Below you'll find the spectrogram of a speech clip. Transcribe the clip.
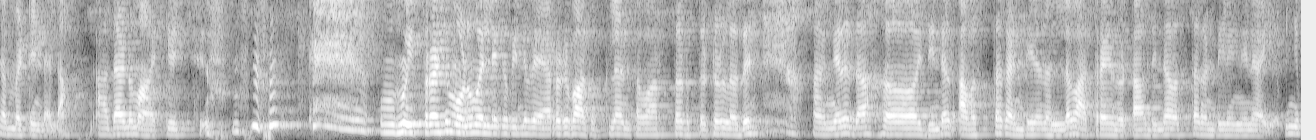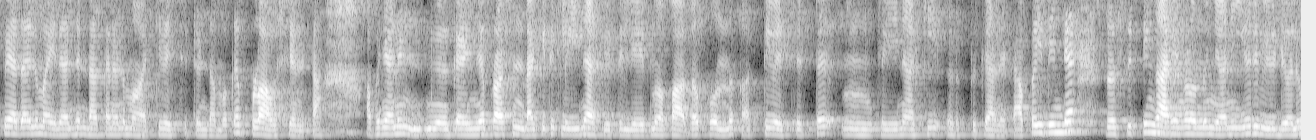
ചെമ്പട്ടി ഉണ്ടല്ലോ. അതാണ് മാറ്റി വെച്ച്. ഇപ്രാവശ്യം മുളകും മല്ലിയൊക്കെ പിന്നെ വേറൊരു പാത്രത്തിലാണ് കേട്ടോ വറുത്തെടുത്തിട്ടുള്ളത്. അങ്ങനെ ഇതാ ഇതിന്റെ അവസ്ഥ കണ്ടില്ല. നല്ല പാത്രമായിരുന്നു കേട്ടോ അതിന്റെ അവസ്ഥ കണ്ടില്ല എങ്ങനെയായി അപ്പം ഇനിയിപ്പോൾ ഏതായാലും മൈലാഞ്ചി ഉണ്ടാക്കാനാണ് മാറ്റി വെച്ചിട്ടുണ്ട്. നമുക്ക് എപ്പോഴും ആവശ്യമാണ് കേട്ടോ അപ്പോൾ ഞാൻ കഴിഞ്ഞ പ്രാവശ്യം ഉണ്ടാക്കിയിട്ട് ക്ലീൻ ആക്കിയിട്ടില്ലായിരുന്നു. അപ്പോൾ അതൊക്കെ ഒന്ന് കത്തി വെച്ചിട്ട് ക്ലീൻ ആക്കി എടുത്തുകയാണ് കേട്ടോ അപ്പോൾ ഇതിന്റെ റെസിപ്പിയും കാര്യങ്ങളൊന്നും ഞാൻ ഈ ഒരു വീഡിയോയിൽ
